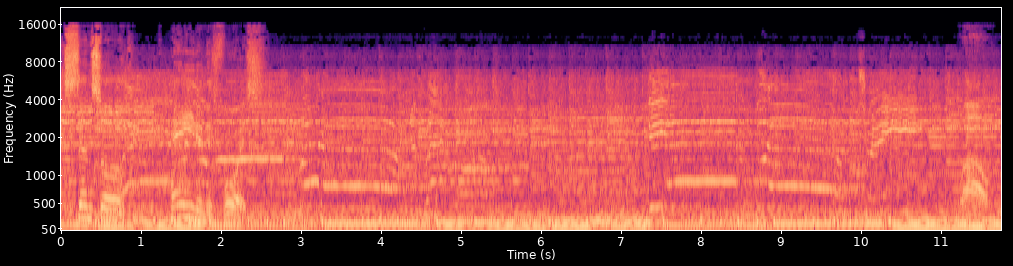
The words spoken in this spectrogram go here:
Great sense of pain in his voice. Wow.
